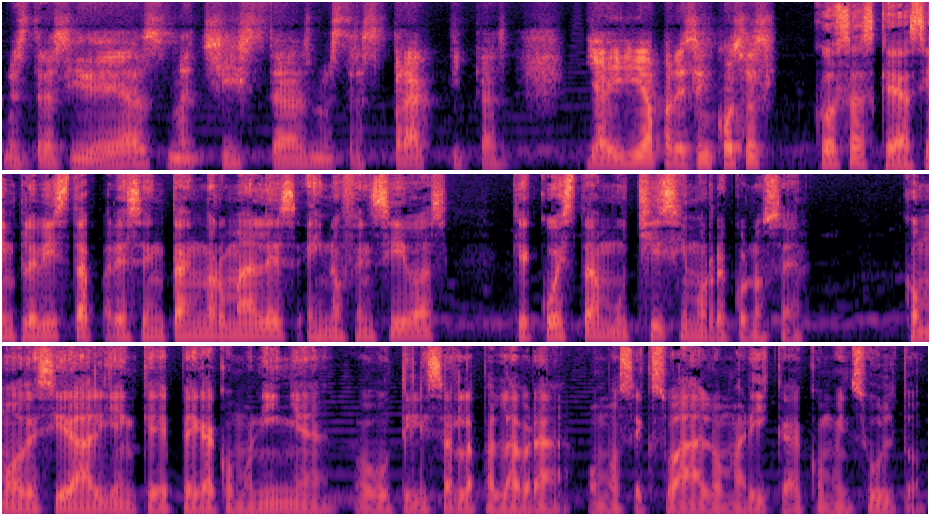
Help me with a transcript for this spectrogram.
nuestras ideas machistas, nuestras prácticas, y ahí aparecen cosas cosas que a simple vista parecen tan normales e inofensivas que cuesta muchísimo reconocer, como decir a alguien que pega como niña, o utilizar la palabra homosexual o marica como insulto,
